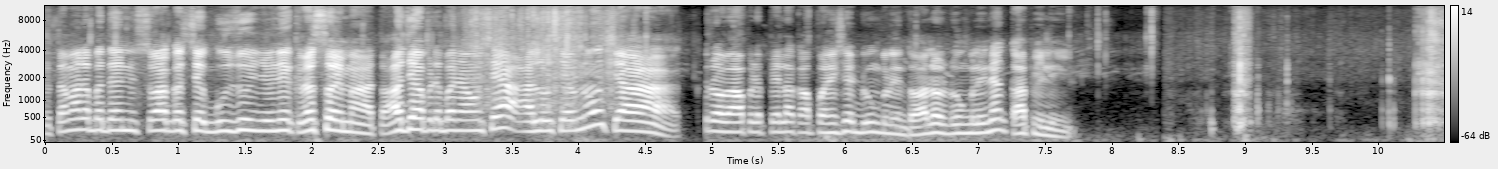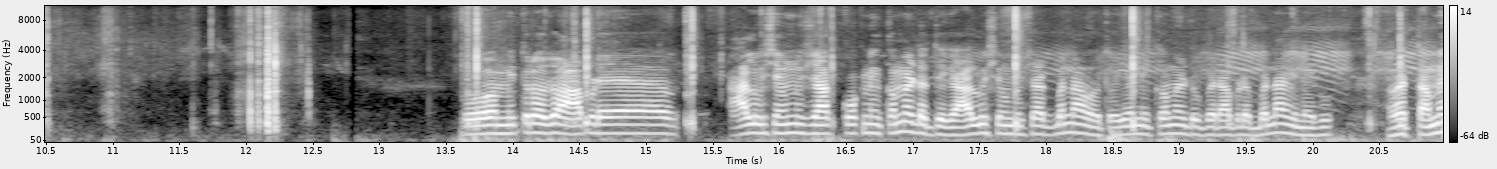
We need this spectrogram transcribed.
તો તમારા બધાનું સ્વાગત છે ગુજુ યુનિક રસોઈમાં. તો આજે આપણે બનાવવું છે આલુ સેવનું શાક. હવે આપણે પહેલાં કાપવાની છે ડુંગળી તો હાલો ડુંગળીને કાપી લઈએ. તો મિત્રો જો આપણે આલુ સેવનું શાક કોકની કમેન્ટ હતી કે આલુ સેવનું શાક બનાવો તો એની કમેન્ટ ઉપર આપણે બનાવી નાખ્યું. હવે તમે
